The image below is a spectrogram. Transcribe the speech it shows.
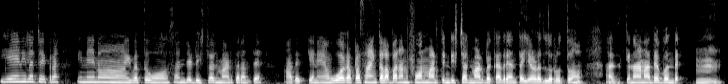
ಏನಿಲ್ಲ ಚೈತ್ರ, ಇನ್ನೇನು ಇವತ್ತು ಸಂಜೆ ಡಿಸ್ಚಾರ್ಜ್ ಮಾಡ್ತಾರಂತೆ. ಅದಕ್ಕೇನೆ, ಹೋಗಪ್ಪ, ಸಾಯಂಕಾಲ ಬಾ, ನಾನು ಫೋನ್ ಮಾಡ್ತೀನಿ ಡಿಸ್ಚಾರ್ಜ್ ಮಾಡಬೇಕಾದ್ರೆ ಅಂತ ಹೇಳಿದ್ಲು ಋತು. ಅದಕ್ಕೆ ನಾನು ಅದೇ ಬಂದೆ. ಹ್ಞೂ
